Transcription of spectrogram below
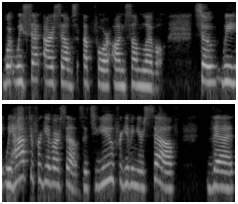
what we set ourselves up for on some level. So we, we have to forgive ourselves. It's you forgiving yourself that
